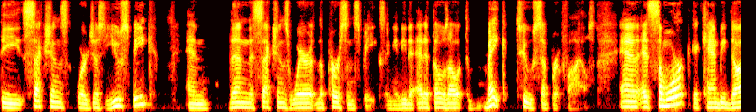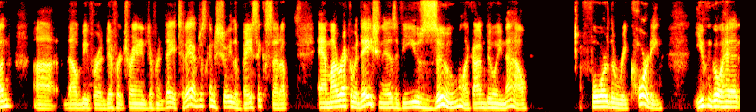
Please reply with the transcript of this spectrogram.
the sections where just you speak and then the sections where the person speaks and you need to edit those out to make two separate files. And it's some work it can be done uh, that'll be for a different training different day. Today i'm just going to show you the basic setup and my recommendation is if you use zoom like i'm doing now for the recording you can go ahead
